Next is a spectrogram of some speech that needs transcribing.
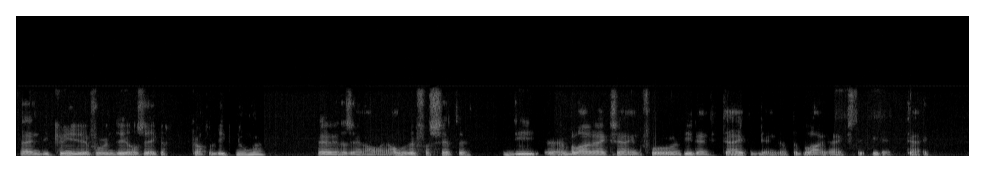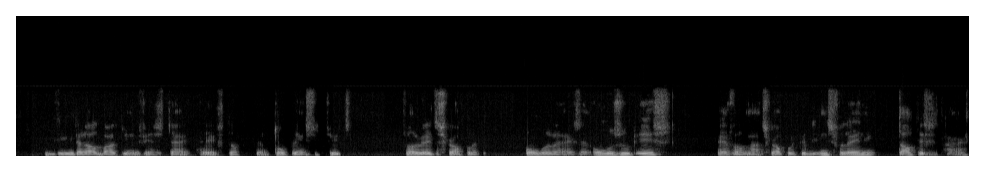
En die kun je voor een deel zeker katholiek noemen. Er zijn allerlei andere facetten die belangrijk zijn voor een identiteit. Ik denk dat de belangrijkste identiteit die de Radboud Universiteit heeft, dat het een topinstituut van wetenschappelijk onderwijs en onderzoek is en van maatschappelijke dienstverlening. Dat is het hart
